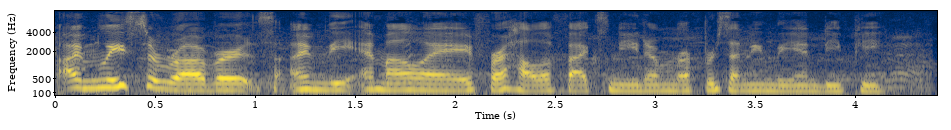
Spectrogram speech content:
I'm Lisa Roberts. I'm the MLA for Halifax Needham representing the NDP.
